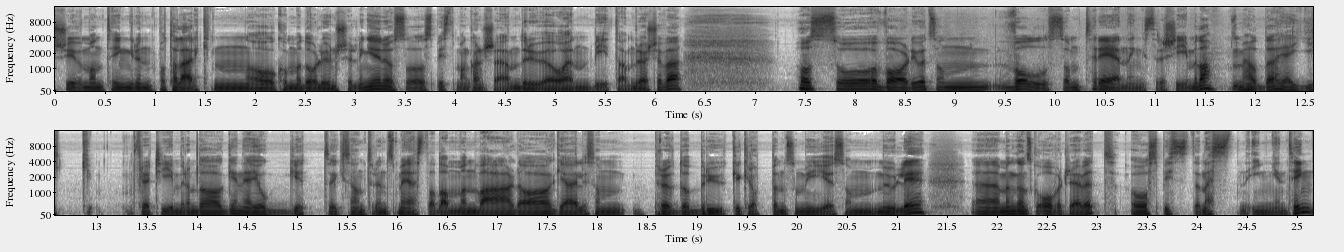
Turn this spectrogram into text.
skyver man ting rundt på tallerkenen og kommer med dårlige unnskyldninger, og så spiste man kanskje en drue og en bit av en brødskive. Og så var det jo et sånn voldsomt treningsregime da, som jeg hadde. Jeg gikk flere timer om dagen, jeg jogget ikke sant, rundt Smestaddammen hver dag. Jeg liksom prøvde å bruke kroppen så mye som mulig, eh, men ganske overdrevet, og spiste nesten ingenting.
